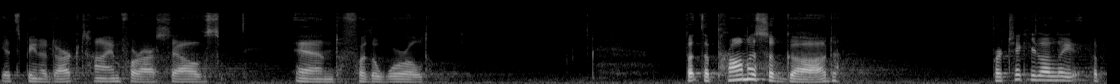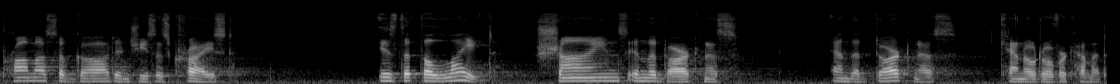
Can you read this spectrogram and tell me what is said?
It's been a dark time for ourselves and for the world. But the promise of God, particularly the promise of God in Jesus Christ, is that the light shines in the darkness and the darkness cannot overcome it.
